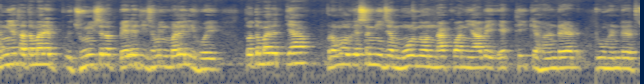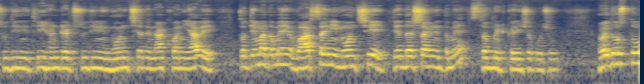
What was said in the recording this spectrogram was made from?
અન્યથા તમારે જૂની શરત પહેલેથી જમીન મળેલી હોય તો તમારે ત્યાં પ્રમોલગેશનની જે મૂળ નોંધ નાખવાની આવે, એકથી કે હંડ્રેડ ટુ હંડ્રેડ સુધીની થ્રી હંડ્રેડ સુધીની નોંધ છે તે નાખવાની આવે, તો તેમાં તમે વારસાઈની નોંધ છે તે દર્શાવીને તમે સબમિટ કરી શકો છો. હવે દોસ્તો,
